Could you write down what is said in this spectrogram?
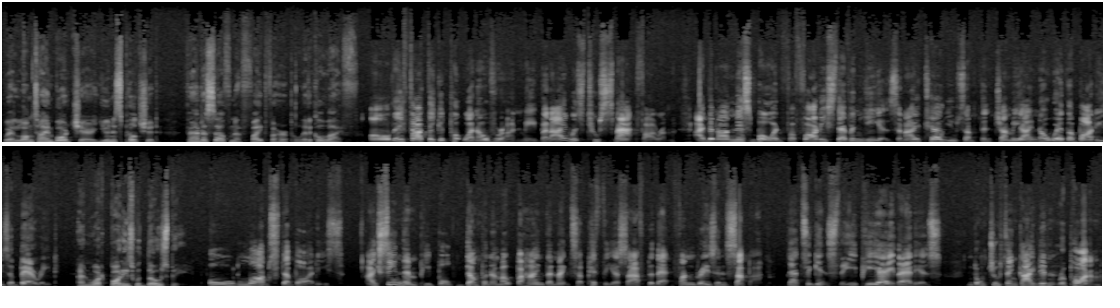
where longtime board chair Eunice Pilchard found herself in a fight for her political life. Oh, they thought they could put one over on me, but I was too smart for 'em. I've been on this board for 47 years, and I tell you something, chummy, I know where the bodies are buried. And what bodies would those be? Old lobster bodies. I seen them people dumping 'em out behind the Knights of Pythias after that fundraising supper. That's against the EPA, that is. And don't you think I didn't report 'em?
